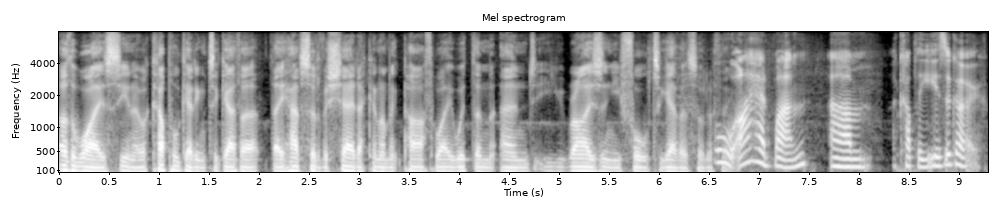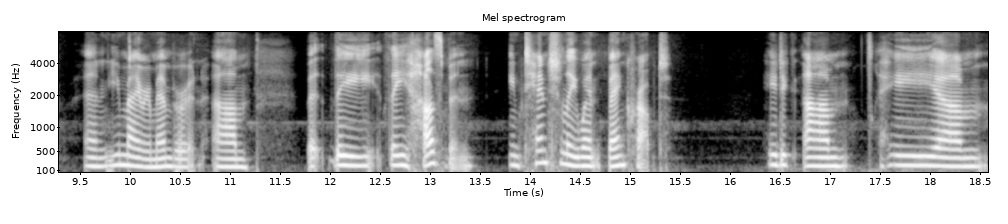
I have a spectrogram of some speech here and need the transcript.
Otherwise, you know, a couple getting together, they have sort of a shared economic pathway with them, and you rise and you fall together, sort of. Oh, I had one um, a couple of years ago, and you may remember it. Um, but the the husband intentionally went bankrupt. He um, he um,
